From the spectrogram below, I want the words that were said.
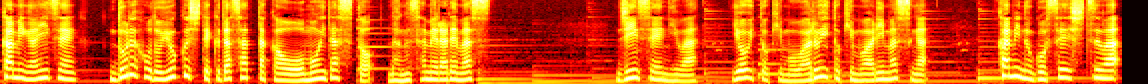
神が以前どれほど良くしてくださったかを思い出すと慰められます。人生には良い時も悪い時もありますが神のご性質は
